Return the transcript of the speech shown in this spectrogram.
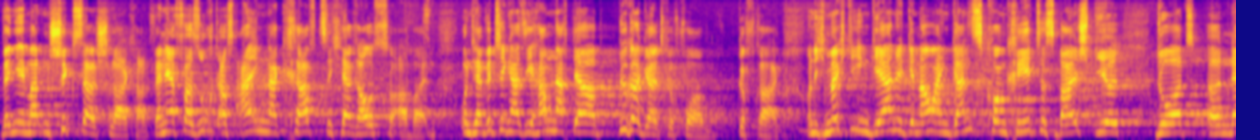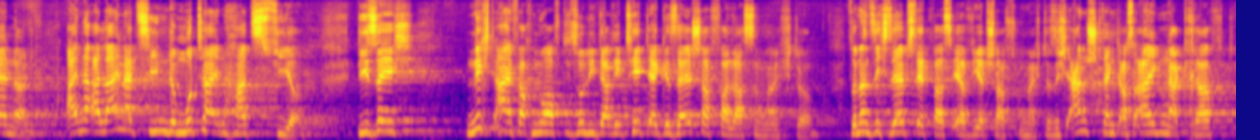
Wenn jemand einen Schicksalsschlag hat, wenn er versucht, aus eigener Kraft sich herauszuarbeiten. Und Herr Wittinger, Sie haben nach der Bürgergeldreform gefragt. Und ich möchte Ihnen gerne genau ein ganz konkretes Beispiel dort äh, nennen. Eine alleinerziehende Mutter in Hartz IV, die sich nicht einfach nur auf die Solidarität der Gesellschaft verlassen möchte, sondern sich selbst etwas erwirtschaften möchte, sich anstrengt aus eigener Kraft.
